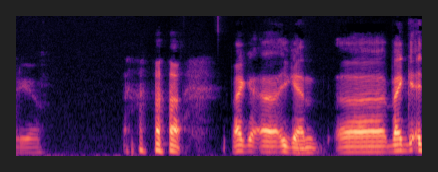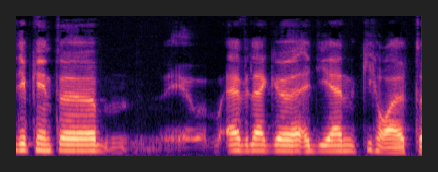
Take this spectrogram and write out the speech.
Igen. meg uh, igen, uh, meg egyébként uh, elvileg egy ilyen kihalt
